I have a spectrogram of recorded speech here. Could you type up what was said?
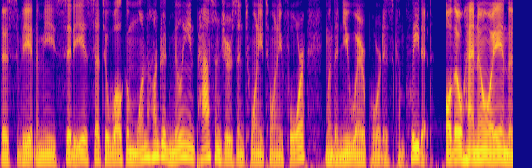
this Vietnamese city is set to welcome 100 million passengers in 2024 when the new airport is completed. Although Hanoi in the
